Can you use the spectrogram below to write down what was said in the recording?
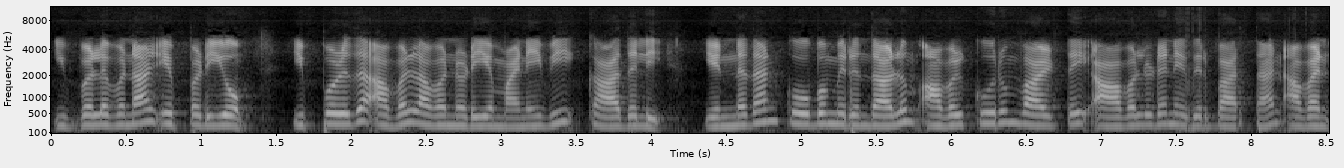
இவ்வளவு நாள் எப்படியோ? இப்பொழுது அவள் அவனுடைய மனைவி காதலி. என்னதான் கோபம் இருந்தாலும் அவள் கூறும் வாழ்த்தை ஆவலுடன் எதிர்பார்த்தான் அவன்.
